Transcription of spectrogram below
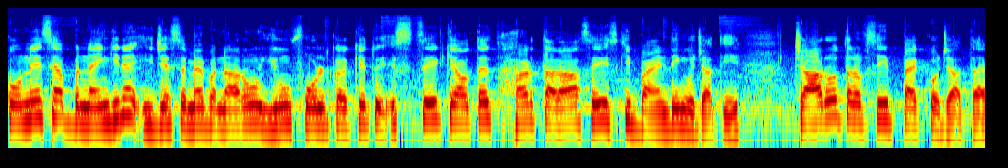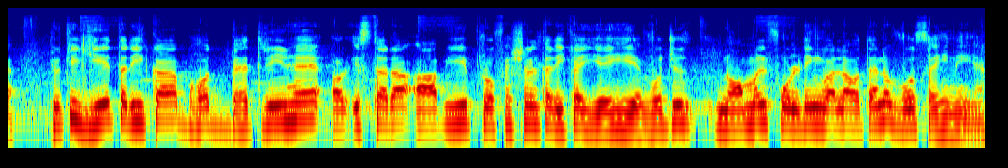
कोने से आप बनाएँगी ना, ये जैसे मैं बना रहा हूँ, यूँ फोल्ड करके तो इससे क्या होता है, हर तरह से इसकी बाइंडिंग हो जाती है। चारों तरफ़ से पैक हो जाता है, क्योंकि ये तरीका बहुत बेहतरीन है और इस तरह आप, ये प्रोफेशनल तरीका यही है। वो जो नॉर्मल फोल्डिंग वाला होता है ना, वो सही नहीं है।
